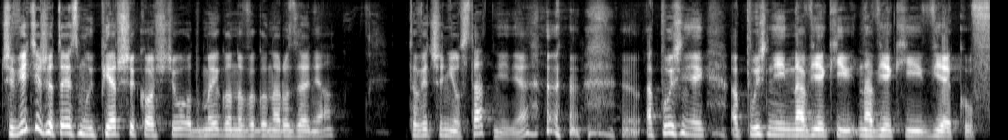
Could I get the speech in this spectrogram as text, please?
Czy wiecie, że to jest mój pierwszy kościół od mojego nowego narodzenia? To wie, czy nie ostatni, nie? A później, a później na, wieki, na wieki wieków.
